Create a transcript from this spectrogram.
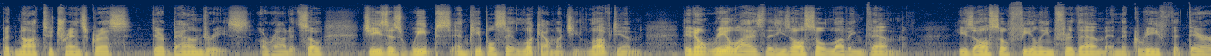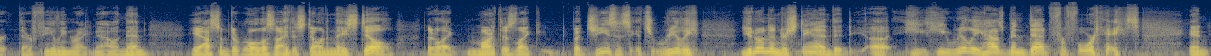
but not to transgress their boundaries around it. So Jesus weeps, and people say, Look how much he loved him. They don't realize that he's also loving them. He's also feeling for them and the grief that they're they're feeling right now. And then he asks them to roll aside the stone, and they still They're like, Martha's like, but Jesus, it's really, you don't understand that uh, he, he really has been dead for four days. And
